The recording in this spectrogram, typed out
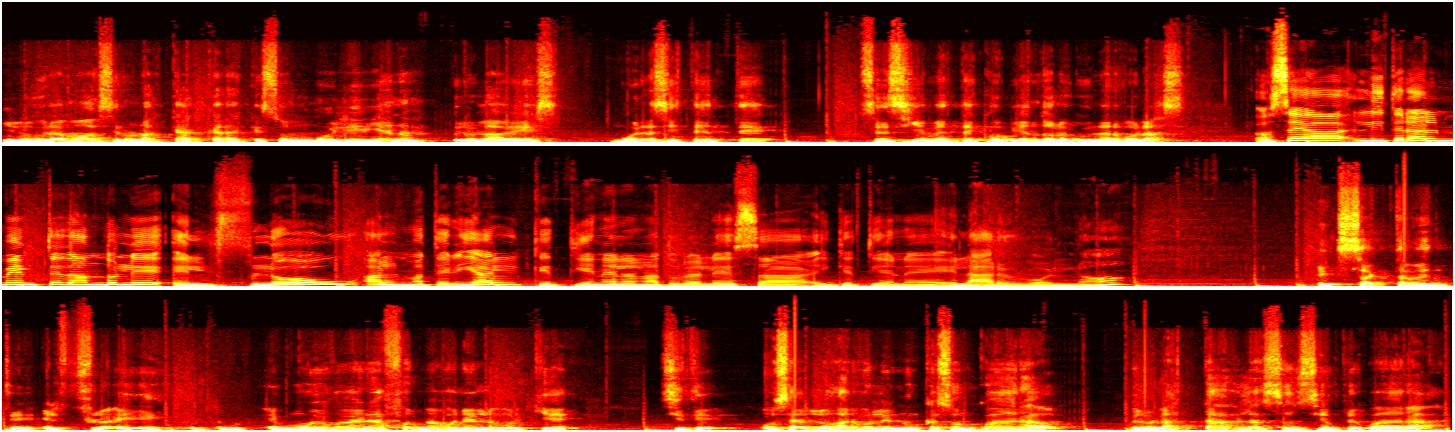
y logramos hacer unas cáscaras que son muy livianas, pero a la vez muy resistentes, sencillamente copiando lo que un árbol hace. O sea, literalmente dándole el flow al material que tiene la naturaleza y que tiene el árbol, ¿no? Exactamente. El es, muy buena forma de ponerlo porque, si o sea, los árboles nunca son cuadrados, pero las tablas son siempre cuadradas.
